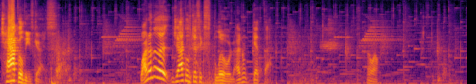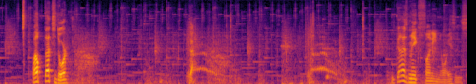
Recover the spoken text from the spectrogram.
Tackle these guys. Why do the jackals just explode? I don't get that. Oh well. Well, that's a door. Yeah. You guys make funny noises.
